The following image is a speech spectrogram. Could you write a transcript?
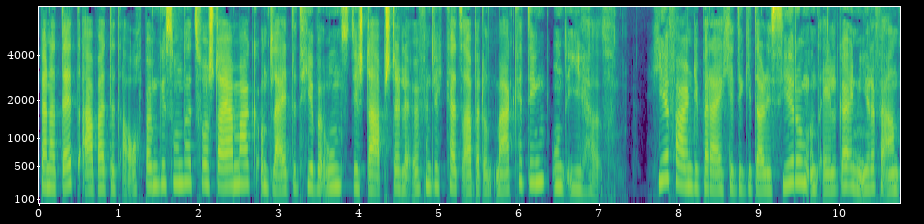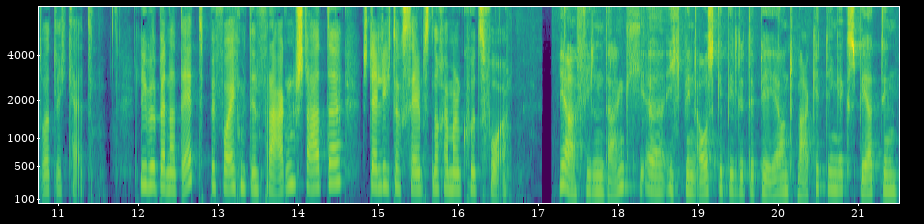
Bernadette arbeitet auch beim Gesundheitsfonds Steiermark und leitet hier bei uns die Stabstelle Öffentlichkeitsarbeit und Marketing und eHealth. Hier fallen die Bereiche Digitalisierung und ELGA in ihre Verantwortlichkeit. Liebe Bernadette, bevor ich mit den Fragen starte, stelle dich doch selbst noch einmal kurz vor. Ja, vielen Dank. Äh, ich bin ausgebildete PR- und Marketing-Expertin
